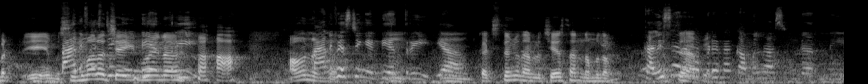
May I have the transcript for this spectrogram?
బట్ సినిమాలో చేయకపోయినా అవును. మేనిఫెస్టింగ్ ఇండియన్ త్రీ యా ఖచ్చితంగా దాంట్లో చేస్తాను నమ్ముదాం. happy. ఎప్పుడైనా కమల్ హాసన్ గారిని?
